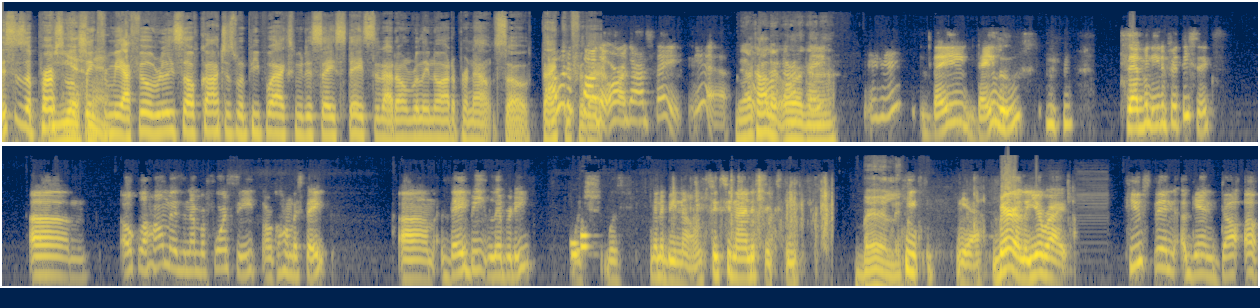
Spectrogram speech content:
This is a personal Yes, thing ma'am. for me. I feel really self conscious when people ask me to say states that I don't really know how to pronounce. So thank you for that. i thank would you have called it oregon state yeah Yeah, I call it Oregon. hmm They they lose seventy to fifty six. Um, Oklahoma is the number four seed. Oklahoma State. Um, they beat Liberty, which was going to be known sixty nine to sixty. Barely. He, yeah, barely. You're right. Houston again. do- Oh,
